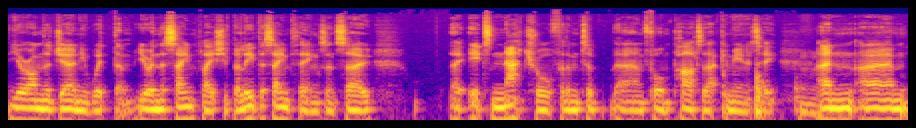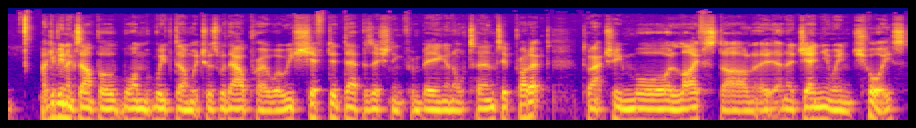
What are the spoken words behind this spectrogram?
you're on the journey with them. You're in the same place, you believe the same things, and so uh, it's natural for them to um, form part of that community. Mm-hmm. And um, I'll give you an example, one we've done, which was with Alpro, where we shifted their positioning from being an alternative product to actually more lifestyle and a genuine choice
